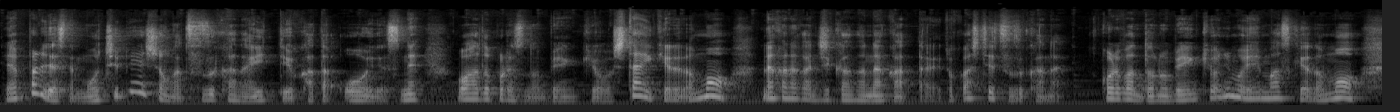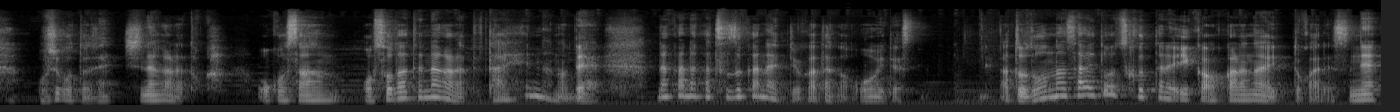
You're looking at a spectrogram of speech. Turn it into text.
やっぱりですね、モチベーションが続かないっていう方多いですね。ワードプレスの勉強をしたいけれども、なかなか時間がなかったりとかして続かない。これはどの勉強にも言えますけれども、お仕事ね、しながらとか、お子さんを育てながらって大変なので、なかなか続かないっていう方が多いです。あと、どんなサイトを作ったらいいかわからないとかですね、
